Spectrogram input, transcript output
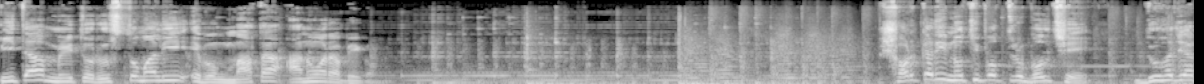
পিতা মৃত রুস্তম আলী এবং মাতা আনোয়ারা বেগম। সরকারি নথিপত্র বলছে দু হাজার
